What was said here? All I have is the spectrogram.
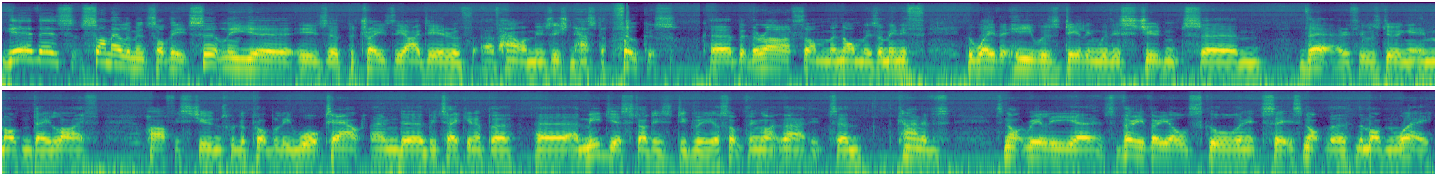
yeah, there's some elements of it. It certainly is portrays the idea of, of how a musician has to focus. but there are some anomalies. I mean, if the way that he was dealing with his students um, there, if he was doing it in modern day life, half his students would have probably walked out and uh, be taking up a, a, media studies degree or something like that. It's um, kind of it's not really uh, it's very very old school and it's uh, it's not the, the modern way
